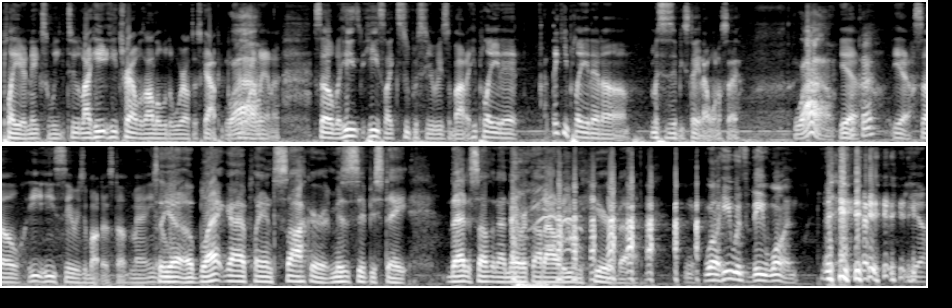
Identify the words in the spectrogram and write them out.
player next week too. Like he he travels all over the world to scout people Wow. for Atlanta. So, but he's he's like super serious about it. He played at I think he played at uh, Mississippi State. I want to say. Wow. Yeah, Okay. yeah. So he, he's serious about that stuff, man. You So know, yeah, a black guy playing soccer at Mississippi State. That is something I never thought I would even hear about. Well, he was the one. yeah,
